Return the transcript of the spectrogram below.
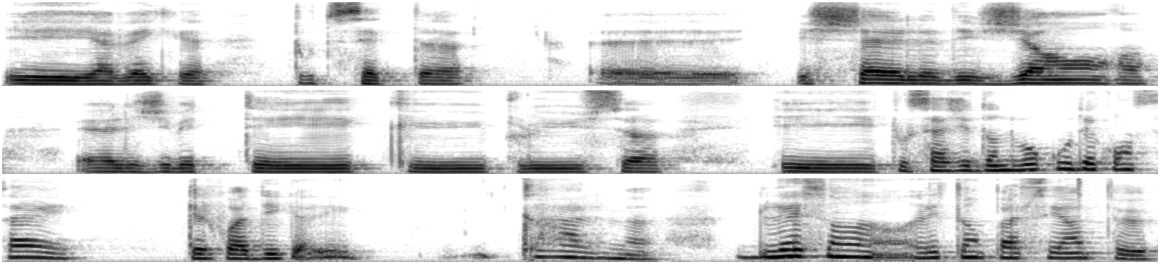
Et avec euh, toute cette euh, échelle des genres, LGBTQ+, et tout ça, je donne beaucoup de conseils. Quelquefois, dis, calme, laisse le temps passer un peu.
